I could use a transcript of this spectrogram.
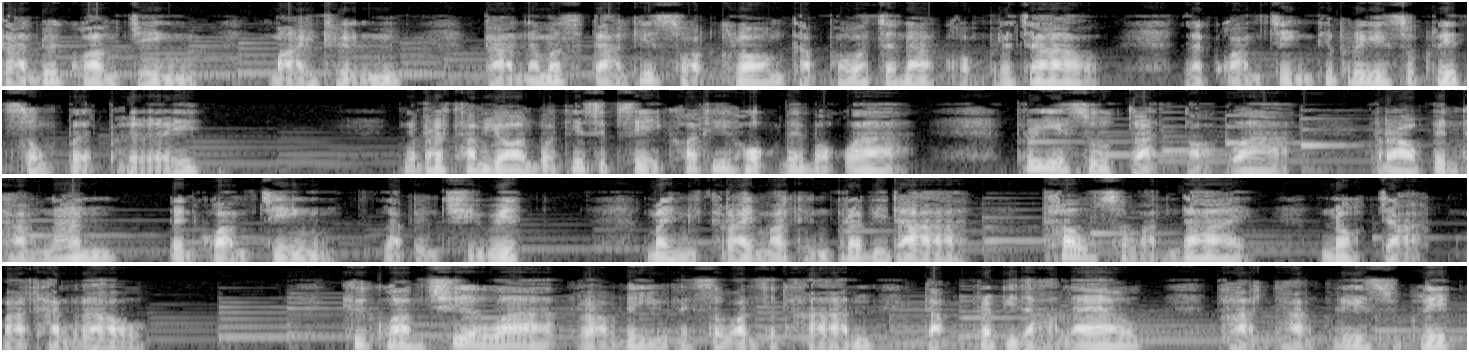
การด้วยความจริง หมายถึงการนมัสการที่สอดคล้องกับพระวจนะของพระเจ้า และความจริงที่พระเยซูคริสต์ทรงเปิดเผย ในพระธรรมยอห์นบทที่ 14 ข้อที่ 6 ได้บอกว่า พระเยซูตรัสตอบว่า เราเป็นทางนั้นเป็นความจริงและเป็นชีวิต ไม่มีใครมาถึงพระบิดาเข้าสวรรค์ได้ นอกจากมาทางเรา คือความเชื่อว่าเราได้อยู่ในสวรรคสถานกับพระบิดาแล้ว ผ่านทางพระเยซูคริสต์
